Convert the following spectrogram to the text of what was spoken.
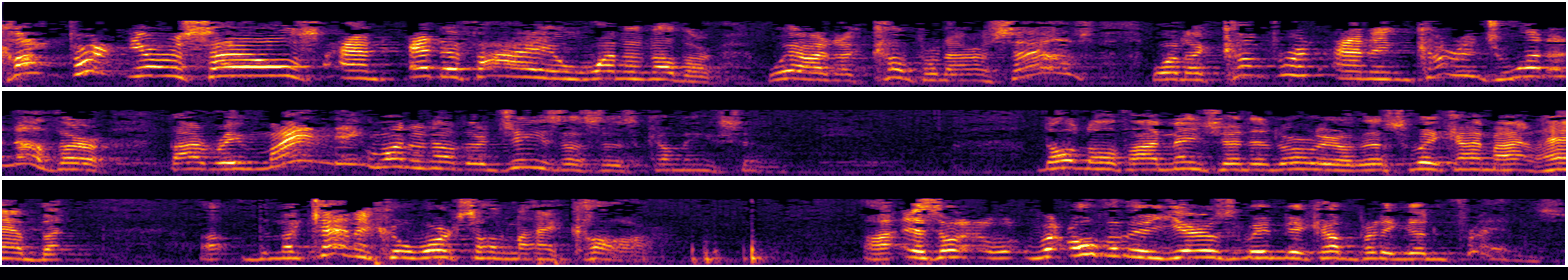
Comfort yourselves and edify one another. We are to comfort ourselves. We're to comfort and encourage one another by reminding one another Jesus is coming soon. Don't know if I mentioned it earlier this week. I might have, but uh, the mechanic who works on my car uh, is uh, over the years we've become pretty good friends.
